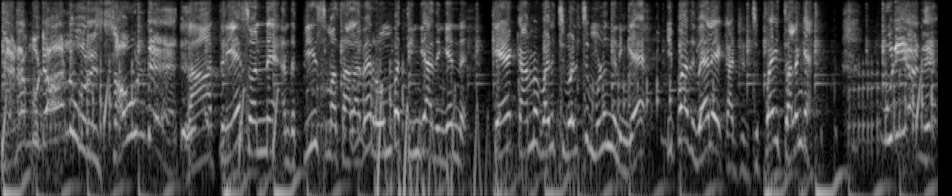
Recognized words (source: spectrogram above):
கடமுடான்னு ஒரு சவுண்டு ராத்திரியே சொன்னேன் அந்த பீஸ் மசாலாவே ரொம்ப திங்காதீங்கன்னு. கேட்காம வலிச்சு வலிச்சு முழுங்குனீங்க. இப்ப அது வேலையை காட்டிடுச்சு. போய் தொலைங்க. முடியாது.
